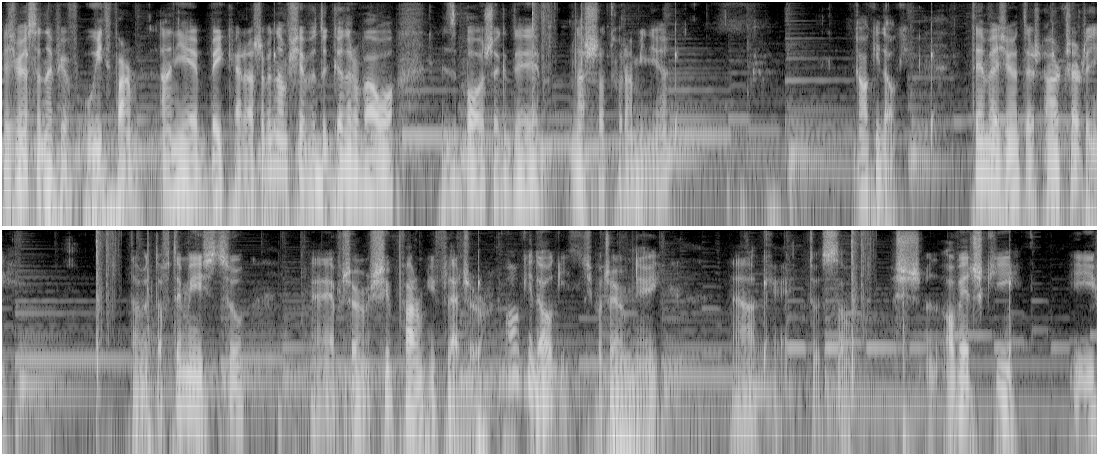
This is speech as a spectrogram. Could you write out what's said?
Weźmiemy sobie najpierw Wheat Farm, a nie Bakera, żeby nam się wygenerowało zboże, gdy nasza tura minie. Okidoki. Tym weźmiemy też Archery. Damy to w tym miejscu. E, potrzebuję Sheep Farm i Fletcher. Okidoki, ci potrzebuję mniej. Okej, tu są owieczki i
